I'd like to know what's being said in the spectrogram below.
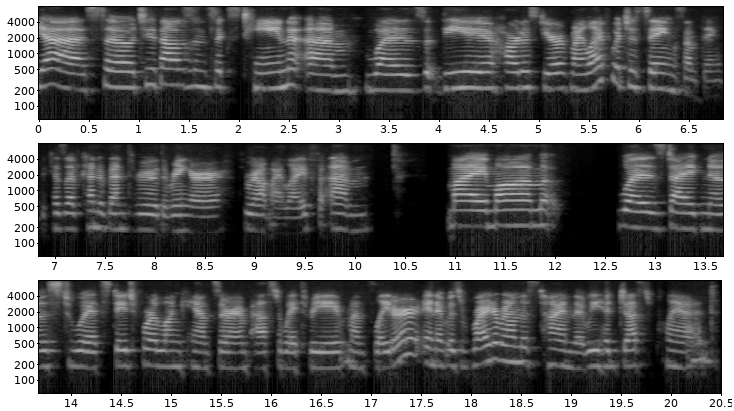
Yeah, so 2016 um, was the hardest year of my life, which is saying something because I've kind of been through the wringer throughout my life. Um, my mom was diagnosed with stage four lung cancer and passed away three months later. And it was right around this time that we had just planned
